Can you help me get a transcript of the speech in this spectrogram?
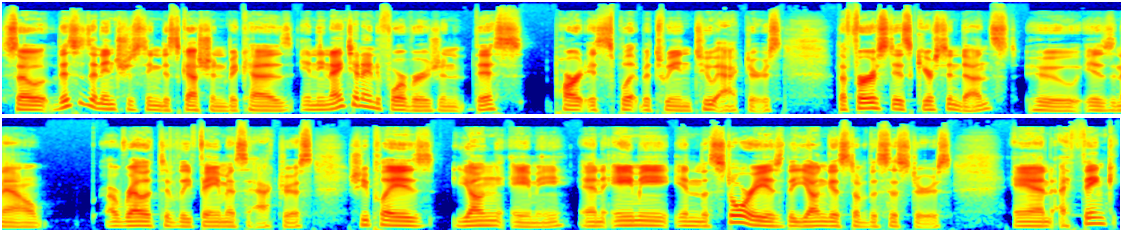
So this is an interesting discussion because in the 1994 version, this part is split between two actors. The first is Kirsten Dunst, who is now a relatively famous actress. She plays young Amy, and Amy in the story is the youngest of the sisters. And I think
